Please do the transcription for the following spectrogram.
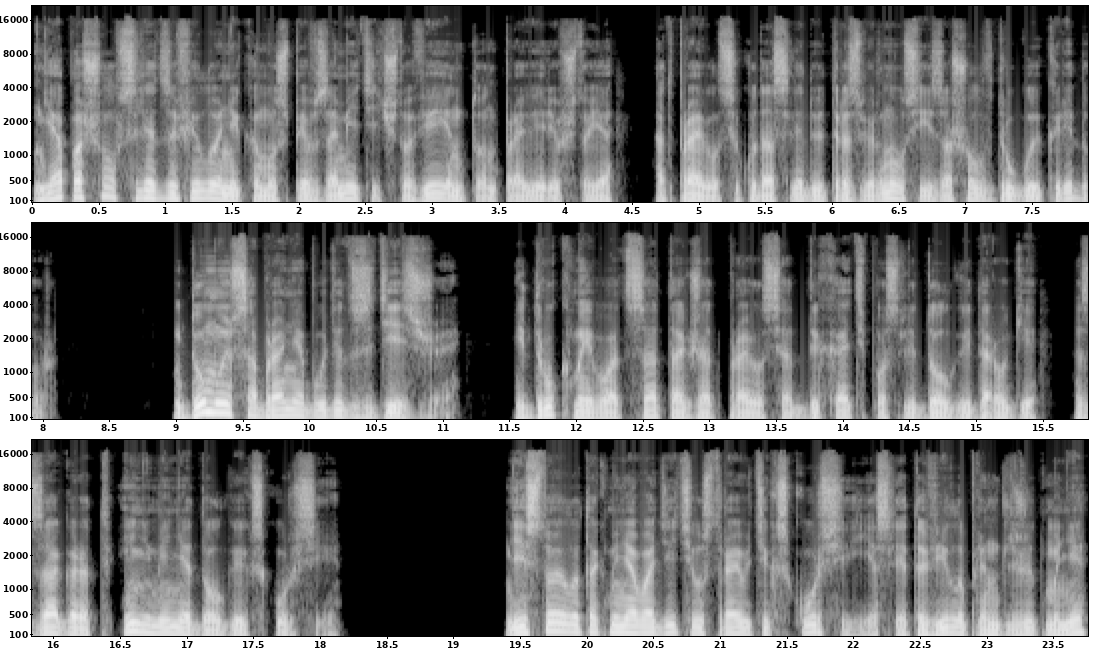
Я пошел вслед за Филоником, успев заметить, что Вейентон, проверив, что я отправился куда следует, развернулся и зашел в другой коридор. Думаю, собрание будет здесь же. И друг моего отца также отправился отдыхать после долгой дороги за город и не менее долгой экскурсии. Ей стоило так меня водить и устраивать экскурсии, если эта вилла принадлежит мне,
